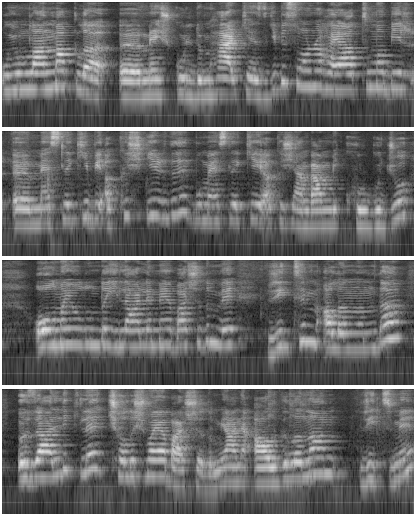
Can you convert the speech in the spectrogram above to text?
uyumlanmakla e, meşguldüm herkes gibi. Sonra hayatıma bir e, mesleki bir akış girdi. Bu mesleki akış yani ben bir kurgucu olma yolunda ilerlemeye başladım ve ritim alanında özellikle çalışmaya başladım. Yani algılanan ritmi,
